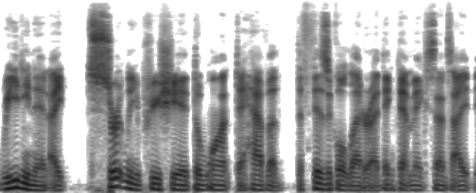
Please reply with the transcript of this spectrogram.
reading it? I certainly appreciate the want to have a the physical letter. I think that makes sense. I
